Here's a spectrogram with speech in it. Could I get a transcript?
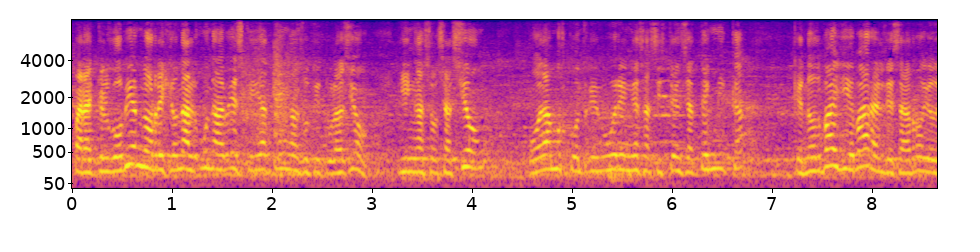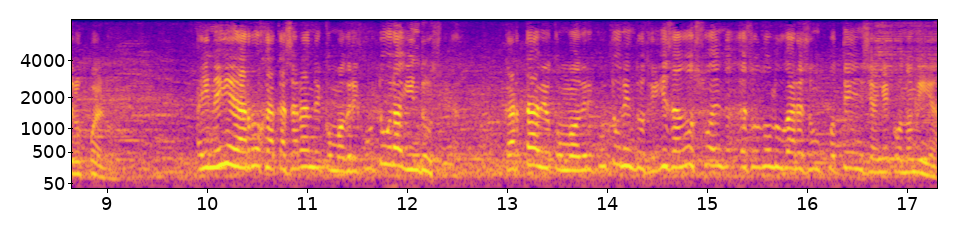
para que el gobierno regional, una vez que ya tengan su titulación y en asociación, podamos contribuir en esa asistencia técnica que nos va a llevar al desarrollo de los pueblos. Ineguía arroja Casarande como agricultura e industria. Cartavio como agricultura e industria. Y dos, esos dos lugares son potencia en economía.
